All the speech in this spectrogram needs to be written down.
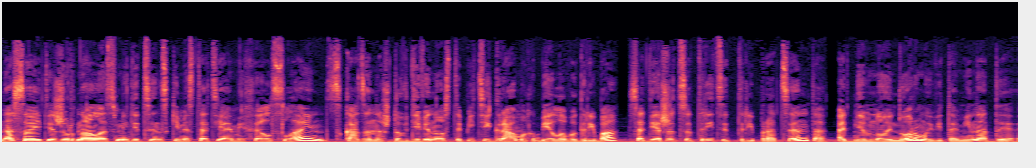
На сайте журнала с медицинскими статьями Healthline сказано, что в 95 граммах белого гриба содержится 33% от дневной нормы витамина D.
